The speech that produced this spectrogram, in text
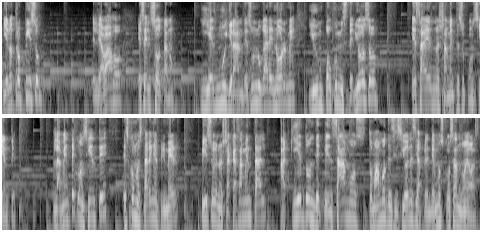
Y el otro piso, el de abajo, es el sótano. Y es muy grande, es un lugar enorme y un poco misterioso. Esa es nuestra mente subconsciente. La mente consciente es como estar en el primer piso de nuestra casa mental. Aquí es donde pensamos, tomamos decisiones y aprendemos cosas nuevas.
